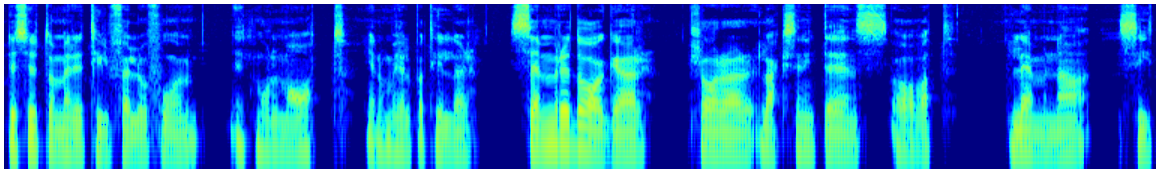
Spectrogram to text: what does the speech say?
Dessutom är det tillfälle att få ett mål mat genom att hjälpa till där. Sämre dagar klarar laxen inte ens av att lämna sitt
